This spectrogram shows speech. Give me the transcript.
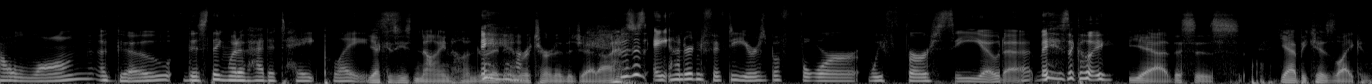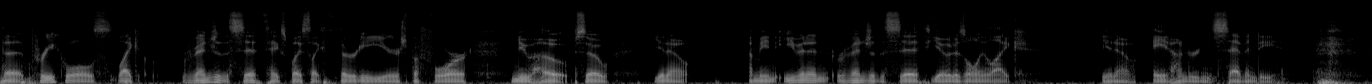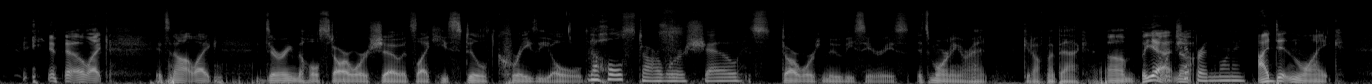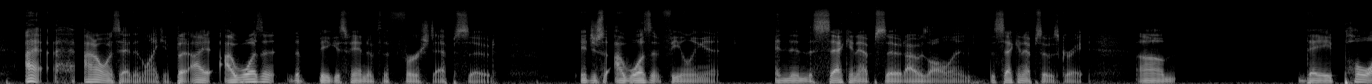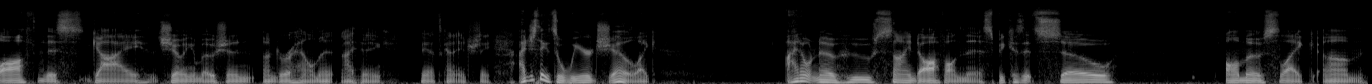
How long ago this thing would have had to take place? yeah, because he's 900 in Return of the Jedi. this is 850 years before we first see Yoda, basically. Yeah, this is yeah because like the prequels, like Revenge of the Sith takes place like 30 years before New Hope. So, you know, I mean, even in Revenge of the Sith, Yoda's only like, you know, 870. you know, like it's not like during the whole Star Wars show, it's like he's still crazy old. The whole Star Wars show. Star Wars movie series. It's morning, all right? Get off my back. Um, but yeah, no, chipper in the morning. I didn't like. I I don't want to say I didn't like it, but I I wasn't the biggest fan of the first episode. It just I wasn't feeling it, and then the second episode I was all in. The second episode was great. Um, they pull off this guy showing emotion under a helmet. I think. Think that's kind of interesting. I just think it's a weird show. Like, I don't know who signed off on this because it's so almost like um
